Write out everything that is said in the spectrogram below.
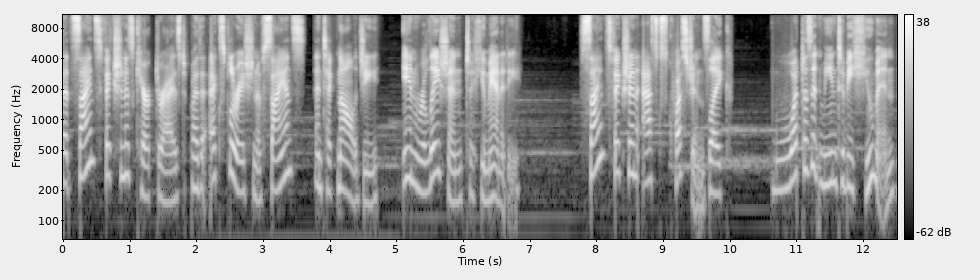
that science fiction is characterized by the exploration of science and technology in relation to humanity. Science fiction asks questions like what does it mean to be human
